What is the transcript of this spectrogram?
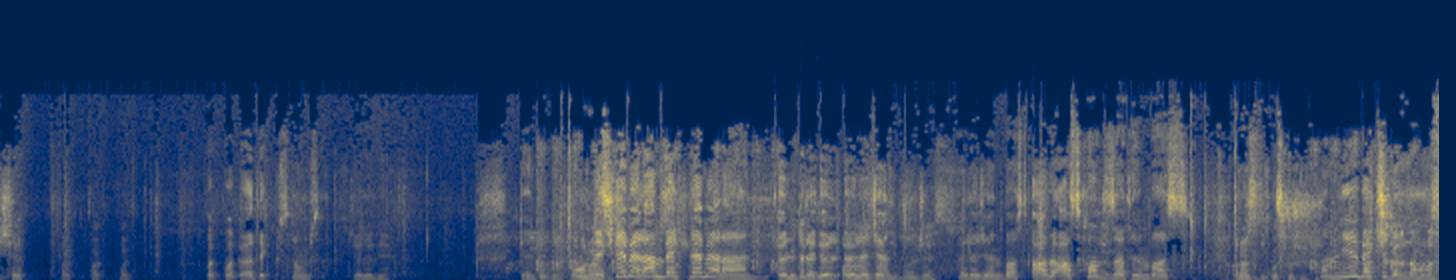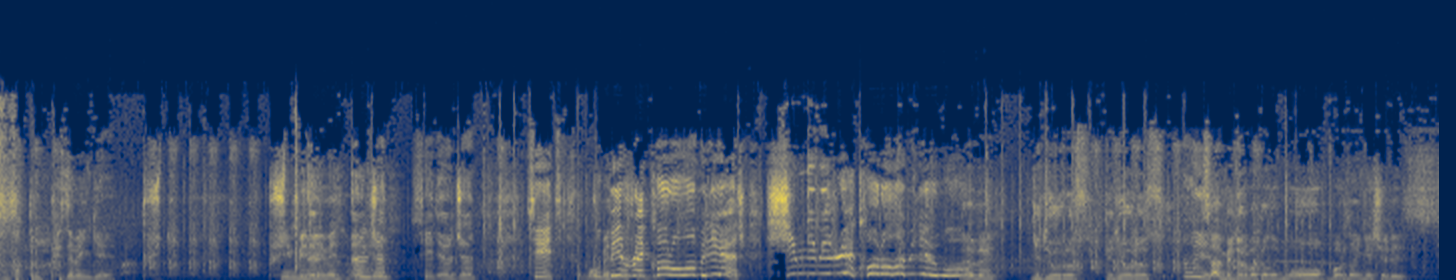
Shit. Bak bak bak. bak bak ördek misin oğlum sen? Gel hadi. Gel bebeğim. Oğlum bekleme lan bekleme lan. Öldür öl, öleceksin. Öleceksin bas. Abi az kaldı zaten bas. Ananı satayım koş koş koş. Oğlum niye bekle? çık önünden anasını sattım pezevenge. Bin bin bin bin. Öleceksin. Seyit öleceksin. Seyit bu bir rekor olabilir. Şimdi bir rekor olabilir bu. Evet. Gidiyoruz. Gidiyoruz. Hayır. Sen bir dur bakalım. Hop buradan geçeriz.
